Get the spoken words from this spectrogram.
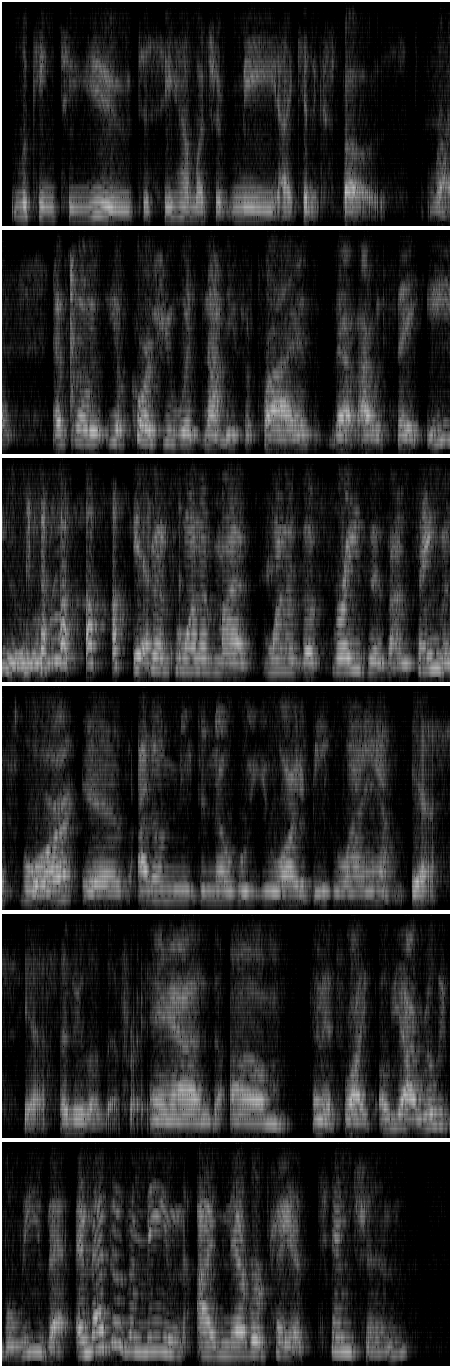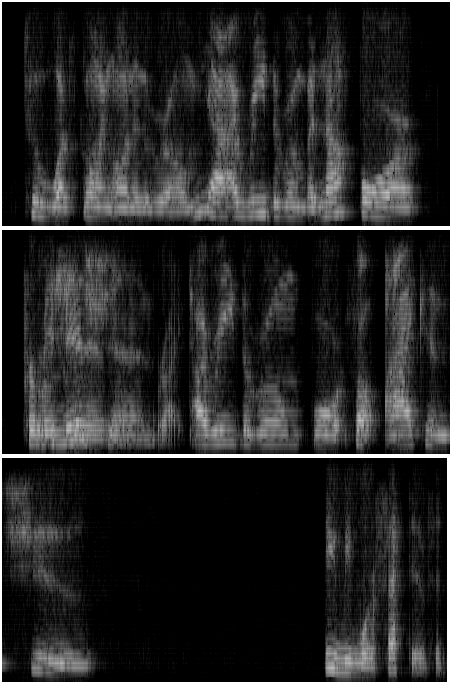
looking to you to see how much of me I can expose. Right. And so, you, of course, you would not be surprised that I would say "ew," yes. since one of my one of the phrases I'm famous for is "I don't need to know who you are to be who I am," Yes, yes, I do love that phrase. and um, and it's like, oh yeah, I really believe that, and that doesn't mean I never pay attention to what's going on in the room. Yeah, I read the room, but not for Permission. permission. Right. I read the room for so I can choose You can be more effective and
